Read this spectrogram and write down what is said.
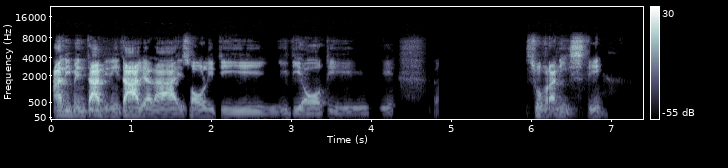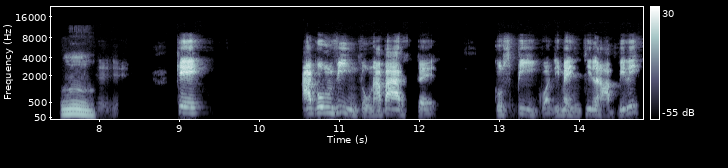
alimentata in Italia dai soliti idioti sovranisti, Mm. eh, che ha convinto una parte cospicua di menti labili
